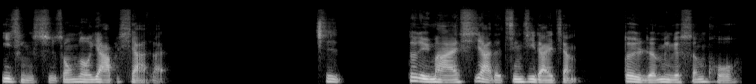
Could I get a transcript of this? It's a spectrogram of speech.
疫情始终都压不下来。其实对于马来西亚的经济来讲，对人民的生活。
